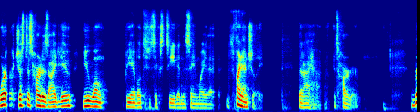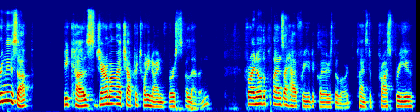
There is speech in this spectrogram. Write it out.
work just as hard as I do, you won't be able to succeed in the same way that financially that I have. It's harder. Bring this up because Jeremiah chapter 29, verse 11 For I know the plans I have for you, declares the Lord plans to prosper you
